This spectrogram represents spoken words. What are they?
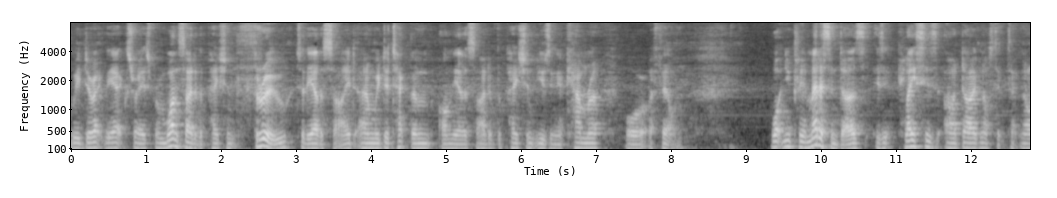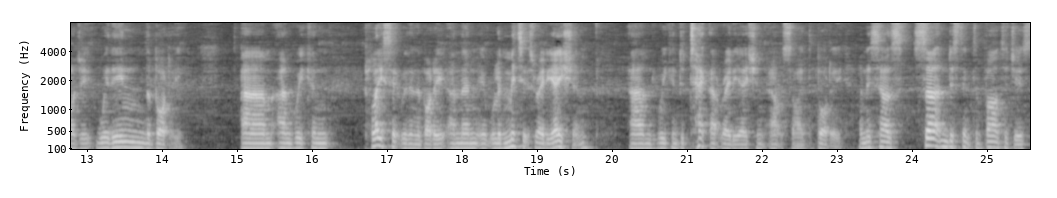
we direct the X-rays from one side of the patient through to the other side, and we detect them on the other side of the patient using a camera or a film. What nuclear medicine does is it places our diagnostic technology within the body, um, and we can place it within the body, and then it will emit its radiation, and we can detect that radiation outside the body. And this has certain distinct advantages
